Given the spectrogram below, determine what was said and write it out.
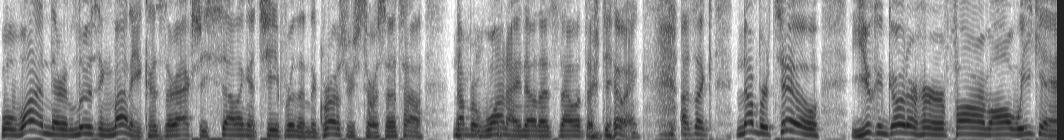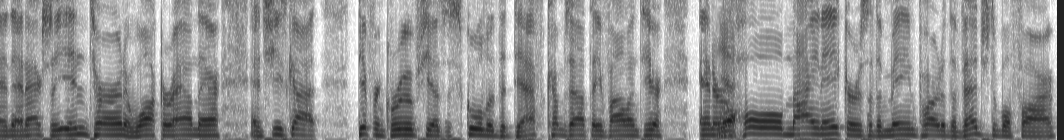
"Well, one, they're losing money because they're actually selling it cheaper than the grocery store. So that's how number one, I know that's not what they're doing." I was like, "Number two, you can go to her farm all weekend and actually intern and walk around there, and she's got different groups. She has a school of the deaf comes out, they volunteer, and her yeah. whole nine acres of the main part of the vegetable farm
